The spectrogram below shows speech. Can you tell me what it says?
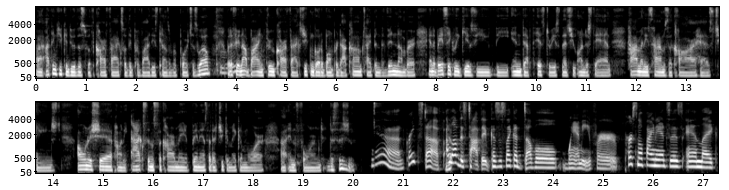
Uh, I think you can do this with Carfax, where they provide these kinds of reports as well. Mm-hmm. But if you're not buying through Carfax, you can go to bumper.com, type in the VIN number, and it basically gives you you the in-depth history so that you understand how many times the car has changed ownership, how many accidents the car may have been in so that you can make a more uh, informed decision. Yeah, great stuff. Yep. I love this topic because it's like a double whammy for personal finances and like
